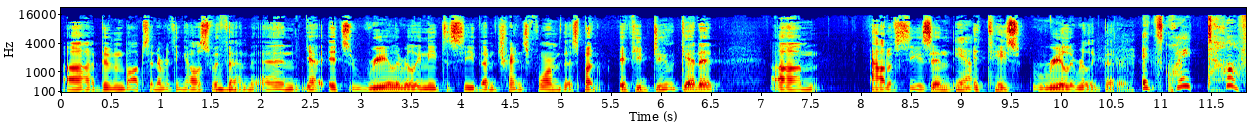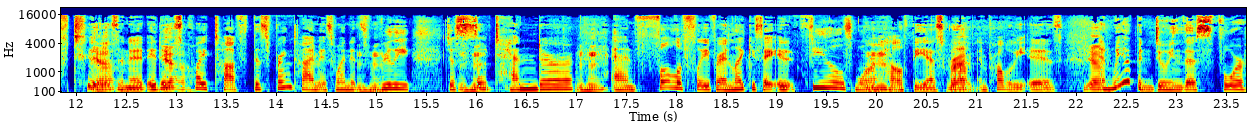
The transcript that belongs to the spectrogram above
uh, bibimbops and everything else with them. And yeah, it's really really neat to see them transform this. But if you do get it. Um, out of season, Yeah. it tastes really, really bitter. It's quite tough too, Yeah. isn't it? It is Yeah. Mm-hmm. quite tough. The springtime is when it's really just so tender and full of flavor. And like you say, it feels more healthy as well Mm. Right. and probably is. Yeah. And we have been doing this for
